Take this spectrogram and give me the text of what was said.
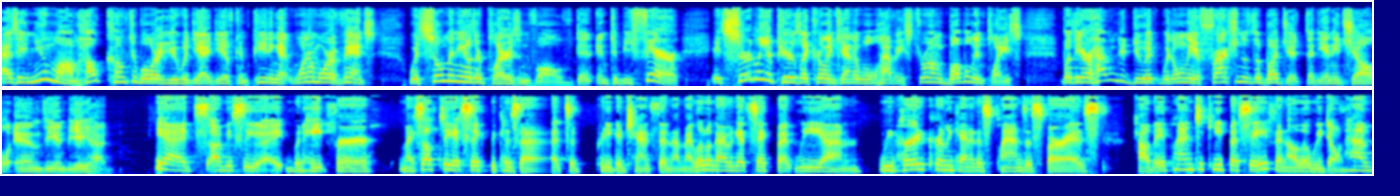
As a new mom, how comfortable are you with the idea of competing at one or more events with so many other players involved? And, and, to be fair, it certainly appears like Curling Canada will have a strong bubble in place, but they are having to do it with only a fraction of the budget that the NHL and the NBA had. Yeah, it's obviously, I would hate for myself to get sick because that's a pretty good chance then that my little guy would get sick. But we, um, we've heard Curling Canada's plans as far as how they plan to keep us safe. And although we don't have,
